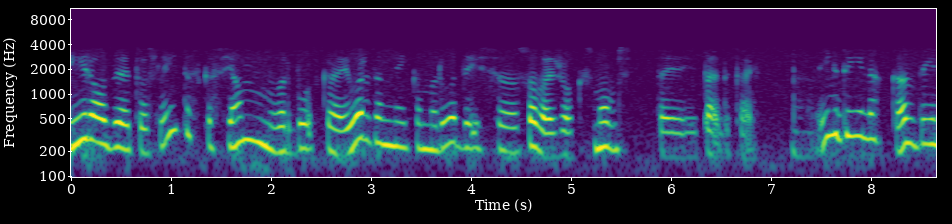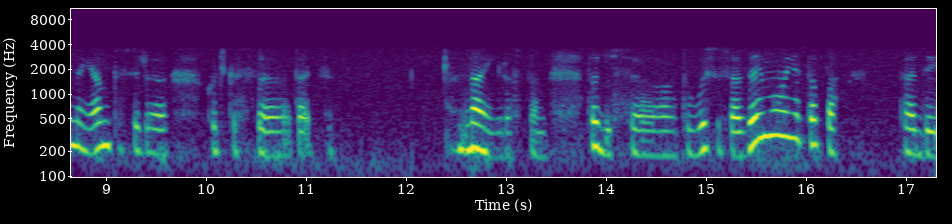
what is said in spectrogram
īraudzēja tos lītas, kas jam varbūt kā ārzemniekam rodīs savaižo, kas mums te tāda kā ikdīna, kasdīna, jam tas ir kaut kas tāds naīrasts. Tad es to visu sazīmoju, tapa tādi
